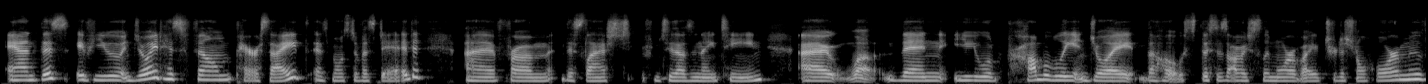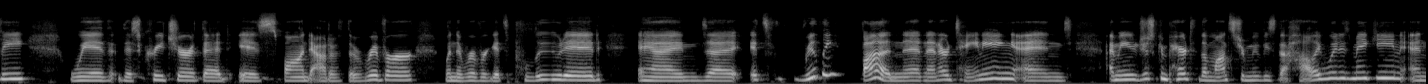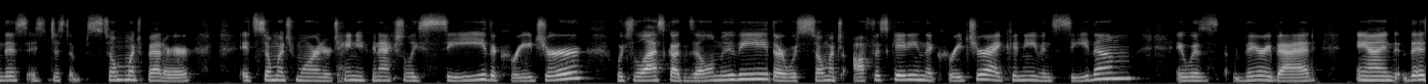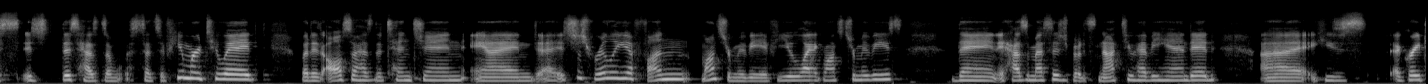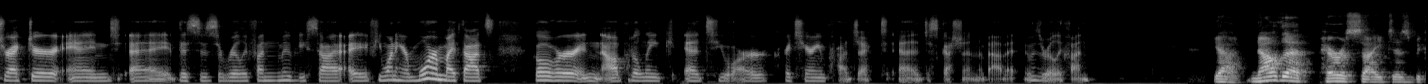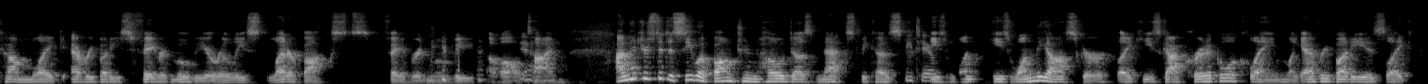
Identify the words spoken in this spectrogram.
and this, if you enjoyed his film Parasite, as most of us did, uh, from this last from 2019, uh, well, then you would probably enjoy The Host. This is obviously more of a traditional horror movie with this creature that is spawned out of the river when the river gets polluted, and uh, it's really fun and entertaining. And i mean just compared to the monster movies that hollywood is making and this is just a, so much better. It's so much more entertaining. You can actually see the creature which the last godzilla movie there was so much obfuscating the creature i couldn't even see them. It was very bad. And this is this has a sense of humor to it but it also has the tension and uh, it's just really a fun monster movie. If you like monster movies then it has a message, but it's not too heavy handed. Uh, he's a great director, and uh, this is a really fun movie. So, I, I, if you want to hear more of my thoughts, go over and I'll put a link uh, to our Criterion Project uh, discussion about it. It was really fun. Yeah, now that Parasite has become like everybody's favorite movie, or at least Letterboxd's favorite movie of all yeah. time, I'm interested to see what Bong Joon Ho does next because he's won he's won the Oscar, like he's got critical acclaim, like everybody is like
